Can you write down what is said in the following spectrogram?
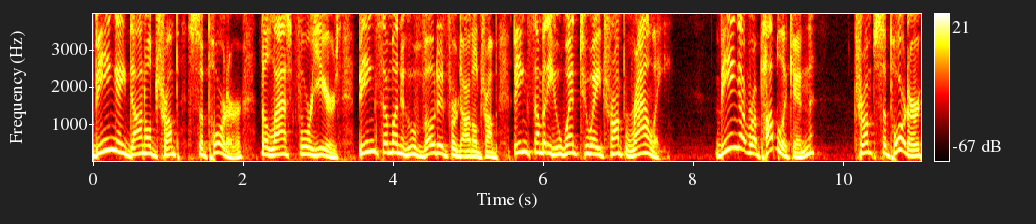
Being a Donald Trump supporter the last four years, being someone who voted for Donald Trump, being somebody who went to a Trump rally, being a Republican Trump supporter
